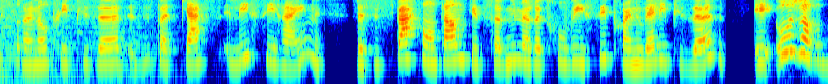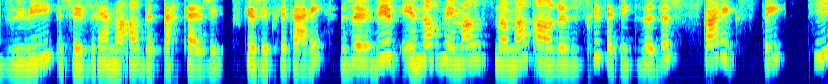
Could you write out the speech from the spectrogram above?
Sur un autre épisode du podcast Les Sirènes. Je suis super contente que tu sois venue me retrouver ici pour un nouvel épisode. Et aujourd'hui, j'ai vraiment hâte de te partager ce que j'ai préparé. Je vibre énormément en ce moment à enregistrer cet épisode-là. Je suis super excitée. Puis,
